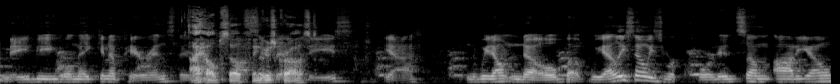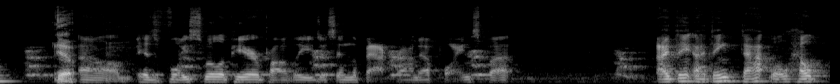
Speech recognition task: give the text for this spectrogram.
maybe will make an appearance. There's I hope so. Fingers crossed. Yeah. We don't know, but we at least know he's recorded some audio. yeah, Um, his voice will appear probably just in the background at points, but I think I think that will help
